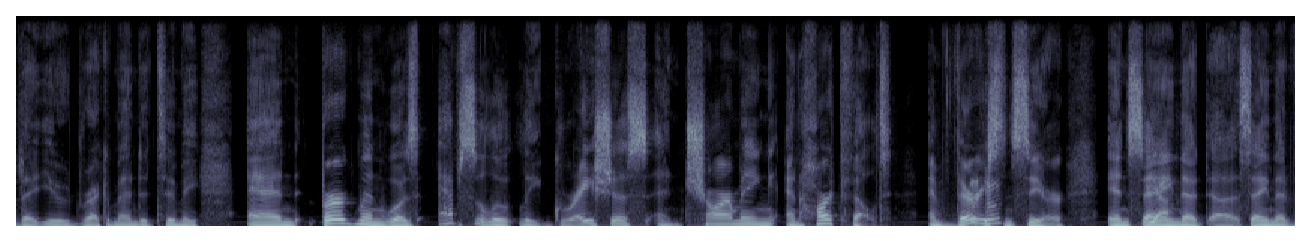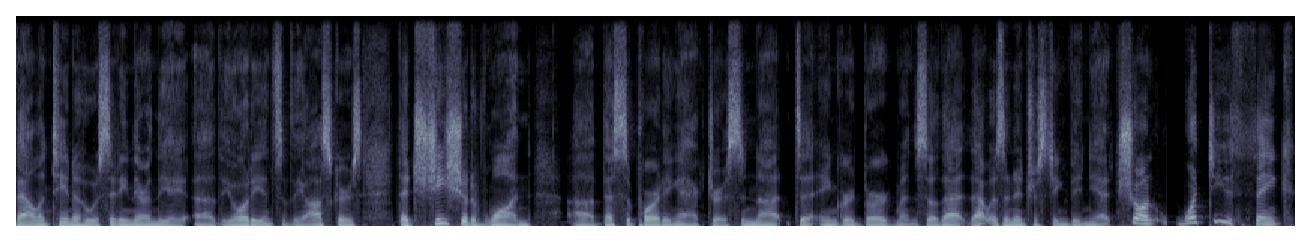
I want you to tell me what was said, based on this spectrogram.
that you recommended to me, and Bergman was absolutely gracious and charming and heartfelt and very mm-hmm. sincere in saying yeah. that uh, saying that Valentina, who was sitting there in the uh, the audience of the Oscars, that she should have won uh, Best Supporting Actress and not uh, Ingrid Bergman. So that that was an interesting vignette. Shaun, what do you think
